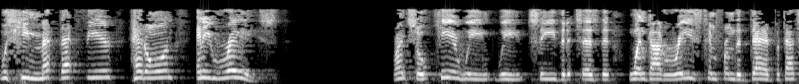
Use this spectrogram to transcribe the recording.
was he met that fear head on and he raised. Right? So here we, we see that it says that when God raised him from the dead, but that's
